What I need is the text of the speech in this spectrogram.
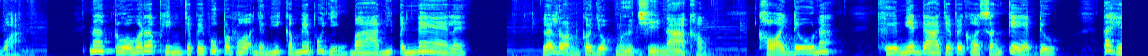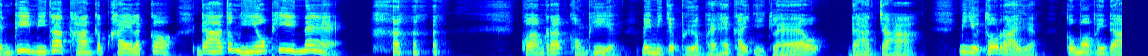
หวาน น่ากลัวว่ารพินจะไปพูดเพราะๆอย่างนี้กับแม่ผู้หญิงบาร์นี้เป็นแน่เลย และหล่อนก็ยกมือชี้หน้าเขาคอยดูนะ คืนนี้ดาจะไปคอยสังเกตดู ถ้าเห็นพี่มีท่าทางกับใครแล้วก็ ดาต้องเหี่ยวพี่แน่ ความรักของพี่ไม่มีจะเผื่อแผ่ให้ใครอีกแล้ว ดาจ๋ามีอยู่เท่าไหร่อะ ก็มอบให้ดา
